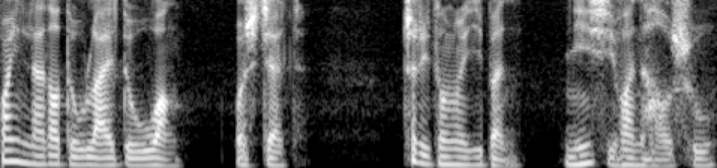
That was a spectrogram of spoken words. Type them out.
欢迎来到独来独往，我是 Jet，这里总有一本你喜欢的好书。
